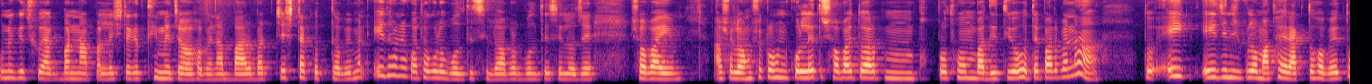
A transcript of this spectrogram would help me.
কোনো কিছু একবার না পারলে সেটাকে থেমে যাওয়া হবে না, বারবার চেষ্টা করতে হবে। মানে এই ধরনের কথাগুলো বলতেছিল। আবার বলতেছিল যে সবাই আসলে অংশগ্রহণ করলে তো সবাই তো আর প্রথম বা দ্বিতীয় হতে পারবে না। তো এই এই জিনিসগুলো মাথায় রাখতে হবে। তো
